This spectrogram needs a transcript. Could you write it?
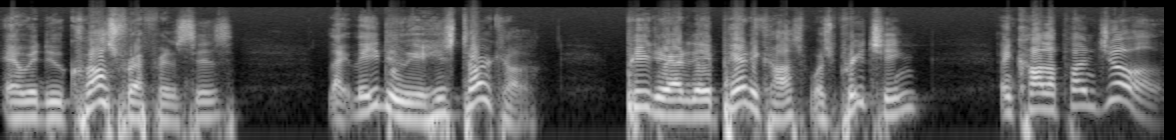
And we do cross references like they do in historical. Peter at the day of Pentecost was preaching and called upon Joel.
